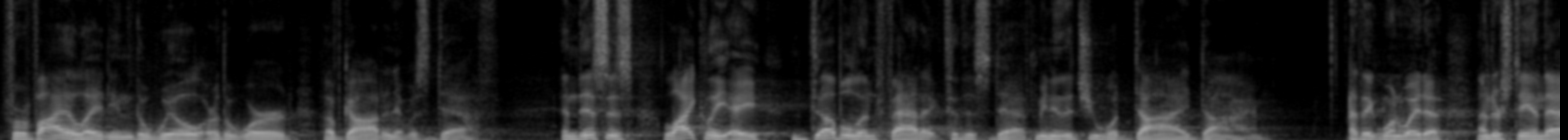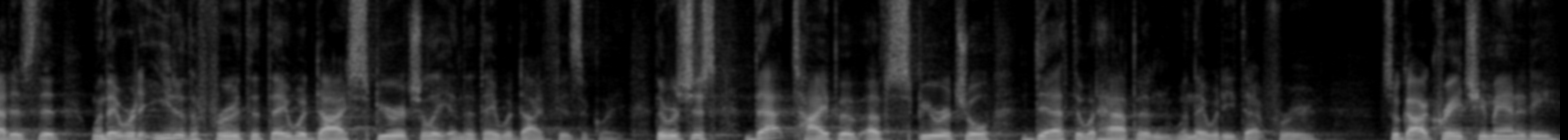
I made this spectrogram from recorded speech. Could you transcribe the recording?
for violating the will or the word of God, and it was death. And this is likely a double emphatic to this death, meaning that you will die, die. I think one way to understand that is that when they were to eat of the fruit, that they would die spiritually and that they would die physically. There was just that type of, of spiritual death that would happen when they would eat that fruit. So God creates humanity,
